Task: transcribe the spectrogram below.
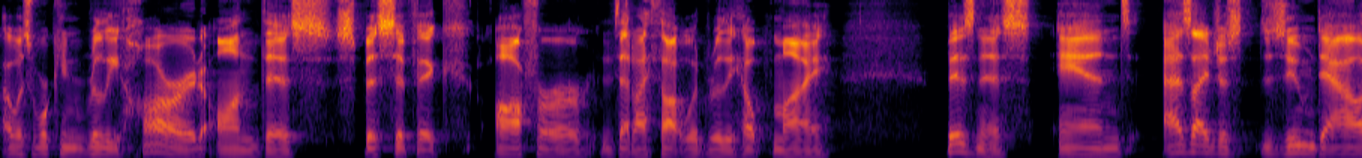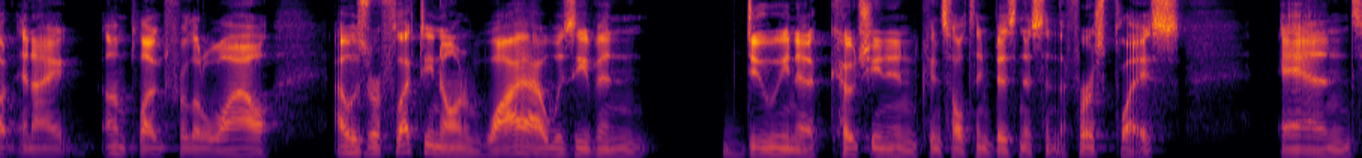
I, I was working really hard on this specific offer that I thought would really help my business. And as I just zoomed out and I unplugged for a little while, I was reflecting on why I was even doing a coaching and consulting business in the first place. And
